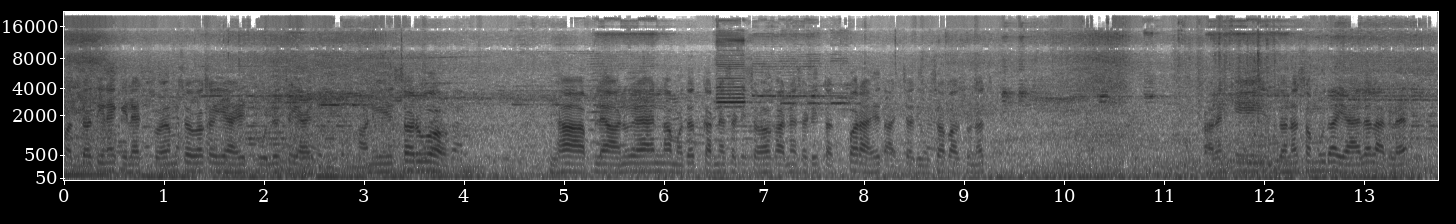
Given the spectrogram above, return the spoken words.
पद्धतीने केल्या आहेत स्वयंसेवकही आहेत पोलीसही आहेत आणि सर्व ह्या आपल्या अनुयायांना मदत करण्यासाठी सहकारण्यासाठी तत्पर आहेत आजच्या दिवसापासूनच. कारण की जनसमुदाय यायला लागला आहे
